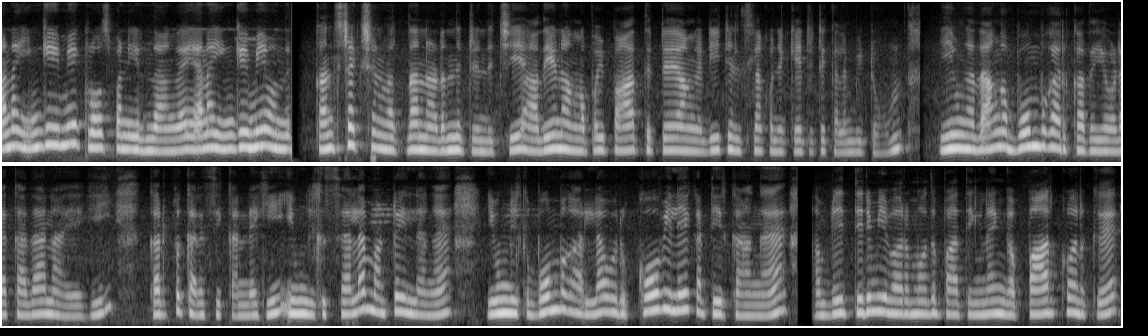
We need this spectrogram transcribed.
ஆனால் இங்கேயுமே க்ளோஸ் பண்ணியிருந்தாங்க. ஏன்னா இங்கேயுமே வந்து கன்ஸ்ட்ரக்ஷன் ஒர்க் தான் நடந்துட்டு இருந்துச்சு அதையும் நாங்கள் போய் பார்த்துட்டு அங்கே டீட்டெயில்ஸ்லாம் கொஞ்சம் கேட்டுட்டு கிளம்பிட்டோம். இவங்க தாங்க பூம்புகார் கதையோட கதாநாயகி கற்புக்கரசி கண்ணகி. இவங்களுக்கு சிலை மட்டும் இல்லைங்க. இவங்களுக்கு பூம்புகாரில் ஒரு கோவிலே கட்டியிருக்காங்க. அப்படியே திரும்பி வரும்போது பார்த்தீங்கன்னா இங்கே பார்க்கும் இருக்குது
